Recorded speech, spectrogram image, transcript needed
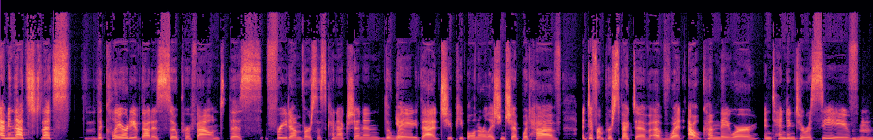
I mean, that's, that's, the clarity of that is so profound this freedom versus connection and the yeah. way that two people in a relationship would have a different perspective of what outcome they were intending to receive mm-hmm.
